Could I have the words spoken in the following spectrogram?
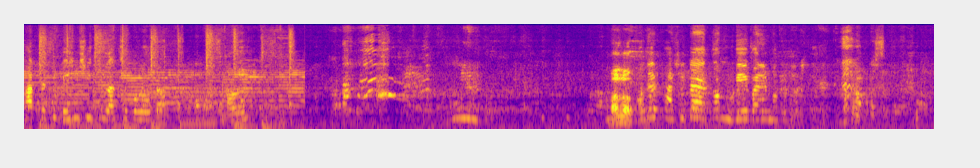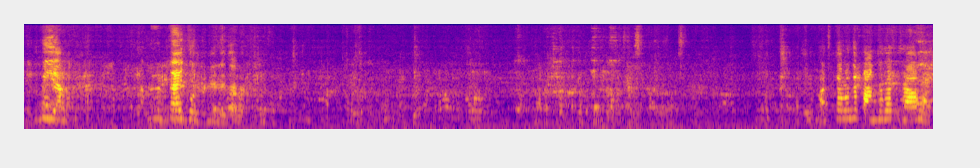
ভাতটা একটু বেশি সিদ্ধ লাগছে পোলাওটা কারণ ভালো। ওদের খাসিটা একদম বিয়ে বাড়ির মতো লাগছে। খুবই ইয়াম। আপনারা ট্রাই করবেন এলে আমাদের ভাত খাওয়া হয়।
